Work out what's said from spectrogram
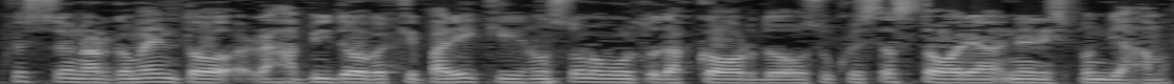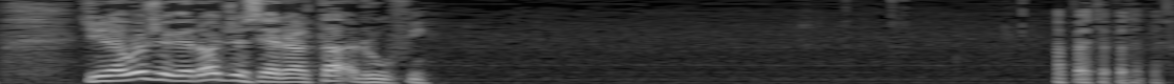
Questo è un argomento rapido perché parecchi non sono molto d'accordo su questa storia, ne rispondiamo. Gira voce che Roger sia in realtà Rufi. Aspetta, aspetta, aspetta.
